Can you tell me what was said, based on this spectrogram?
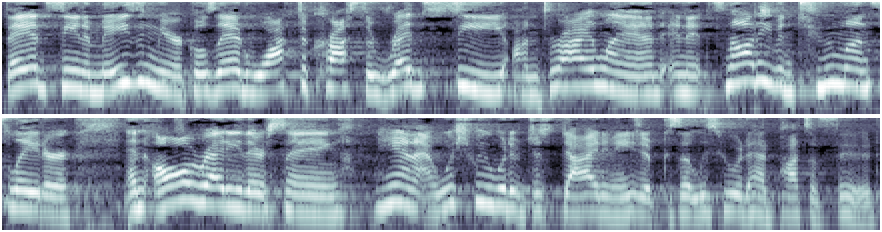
They had seen amazing miracles. They had walked across the Red Sea on dry land, and it's not even two months later, and already they're saying, Man, I wish we would have just died in Egypt because at least we would have had pots of food.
